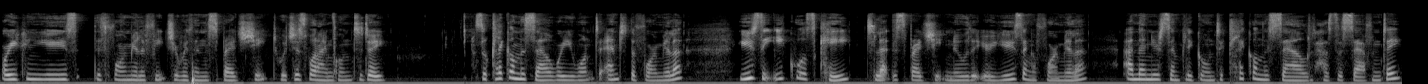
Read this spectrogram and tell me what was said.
or you can use this formula feature within the spreadsheet which is what I'm going to do. So click on the cell where you want to enter the formula, use the equals key to let the spreadsheet know that you're using a formula, and then you're simply going to click on the cell that has the 70.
